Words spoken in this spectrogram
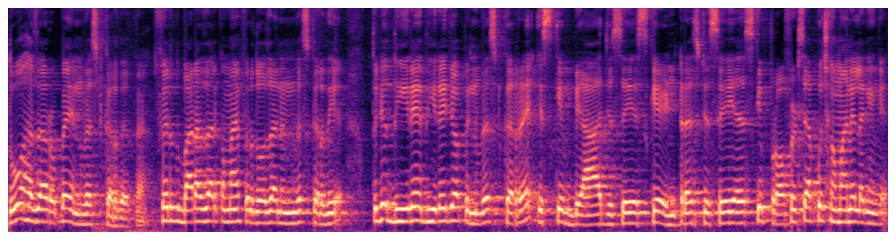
दो हज़ार रुपये इन्वेस्ट कर देते हैं, फिर बारह हज़ार कमाए, फिर दो हज़ार इन्वेस्ट कर दिए तो जो धीरे धीरे जो आप इन्वेस्ट कर रहे हैं, इसके ब्याज से, इसके इंटरेस्ट से या इसके प्रॉफिट से आप कुछ कमाने लगेंगे।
